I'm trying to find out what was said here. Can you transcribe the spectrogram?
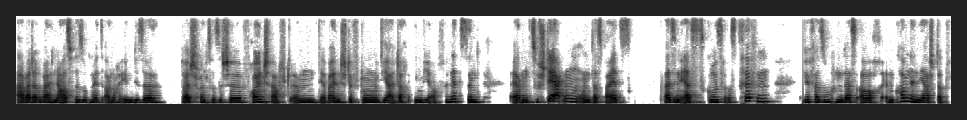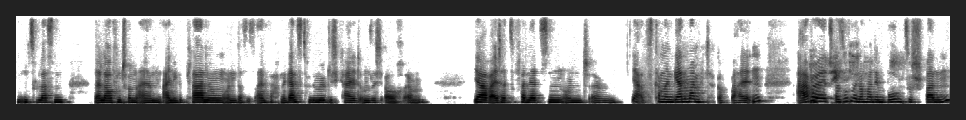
Aber darüber hinaus versuchen wir jetzt auch noch eben diese deutsch-französische Freundschaft ähm, der beiden Stiftungen, die ja doch irgendwie auch vernetzt sind, ähm, zu stärken. Und das war jetzt quasi ein erstes größeres Treffen. Wir versuchen das auch im kommenden Jahr stattfinden zu lassen. Da laufen schon ähm, einige Planungen und das ist einfach eine ganz tolle Möglichkeit, um sich auch ähm, ja, weiter zu vernetzen. Und ähm, ja, das kann man gerne mal im Hinterkopf behalten. Aber jetzt versuchen wir nochmal den Bogen zu spannen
